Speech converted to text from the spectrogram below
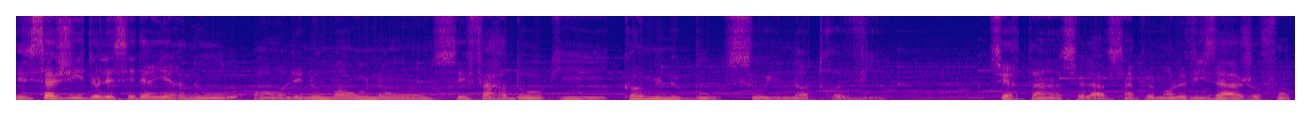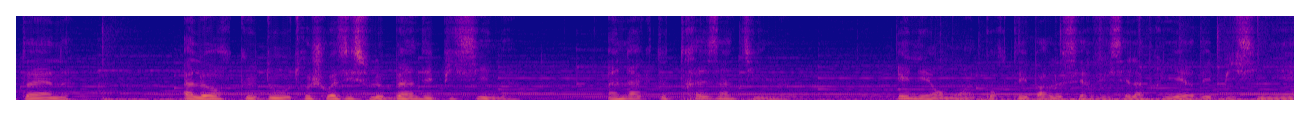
Il s'agit de laisser derrière nous, en les nommant ou non, ces fardeaux qui, comme une boue, souillent notre vie. Certains se lavent simplement le visage aux fontaines, alors que d'autres choisissent le bain des piscines, un acte très intime et néanmoins porté par le service et la prière des pisciniers.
